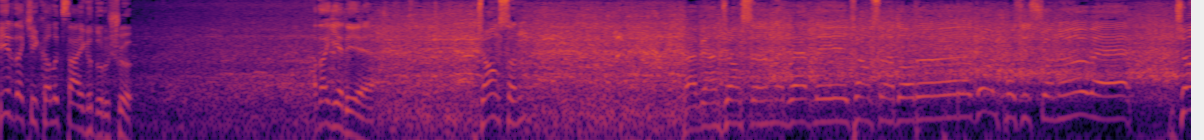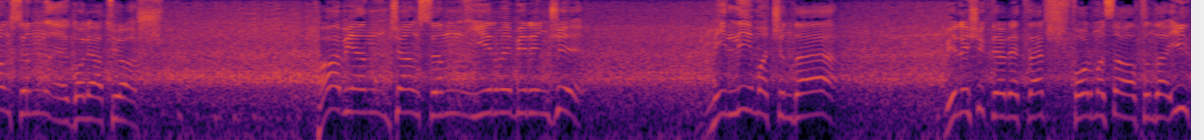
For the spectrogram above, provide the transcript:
bir dakikalık saygı duruşu. Ada geriye. Johnson. Fabian Johnson, Bradley Johnson'a doğru gol pozisyonu ve Johnson e, golü atıyor. Fabian Johnson 21. milli maçında Birleşik Devletler forması altında ilk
